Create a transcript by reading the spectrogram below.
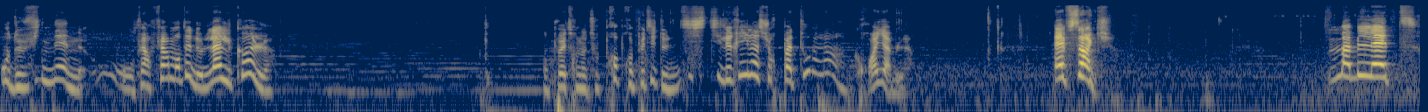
Oh, de vinène Oh, faire fermenter de l'alcool On peut être notre propre petite distillerie, là, sur Patou. Incroyable. F5 Mablette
